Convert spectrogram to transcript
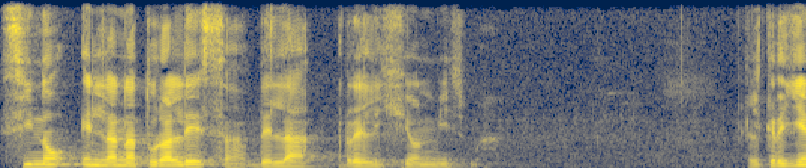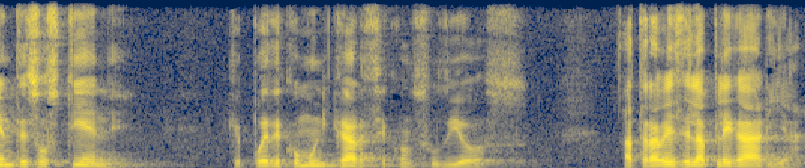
sino en la naturaleza de la religión misma. El creyente sostiene que puede comunicarse con su Dios a través de la plegaria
